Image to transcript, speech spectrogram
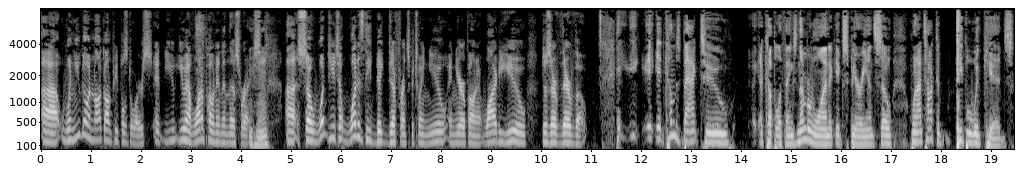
uh, when you go and knock on people's doors, it, you you have one opponent in this race. Mm-hmm. Uh, so, what do you tell? What is the big difference between you and your opponent? Why do you deserve their vote? It, it, it comes back to a couple of things. Number one, experience. So, when I talk to people with kids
